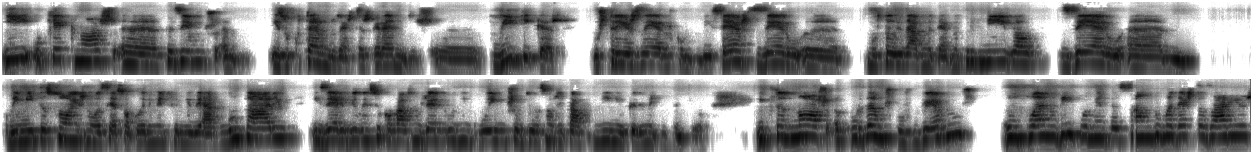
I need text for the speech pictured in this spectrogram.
e o que é que nós uh, fazemos? executamos estas grandes políticas, os três zeros, como tu disseste, zero mortalidade materna prevenível, zero hum, limitações no acesso ao planeamento familiar voluntário e zero violência com base no género, onde incluímos a mutilação genital feminina e o casamento infantil. E, portanto, nós acordamos com os governos um plano de implementação de uma destas áreas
